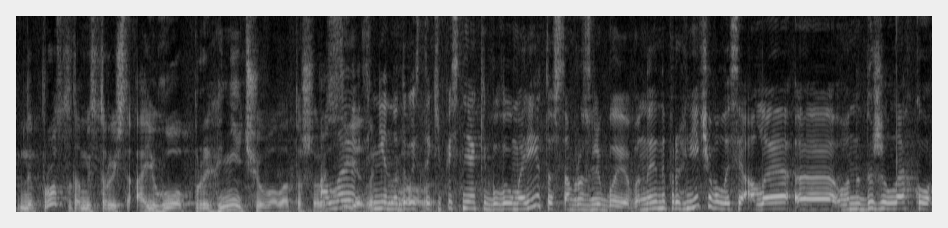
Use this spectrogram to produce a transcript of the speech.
не просто там історично, а його пригнічувало, то що Росія Але закривала. ні, ну дивись, такі пісні, які були у Марії, то ж сам розлюби. Вони не пригнічувалися, але е, вони дуже легко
